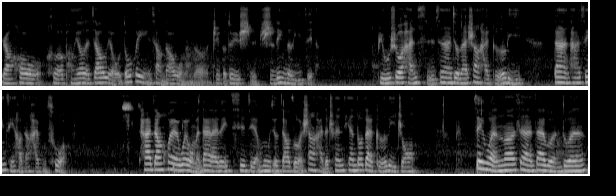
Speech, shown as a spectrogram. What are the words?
然后和朋友的交流都会影响到我们的这个对于时时令的理解。比如说韩琦现在就在上海隔离，但他心情好像还不错。他将会为我们带来的一期节目就叫做《上海的春天都在隔离中》。静雯呢，现在在伦敦，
